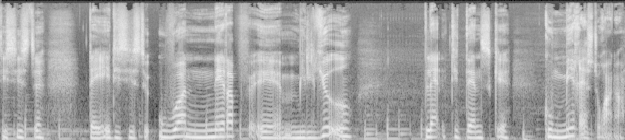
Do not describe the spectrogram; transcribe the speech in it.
de sidste dage, de sidste uger. Netop øh, miljøet blandt de danske gourmetrestauranter,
